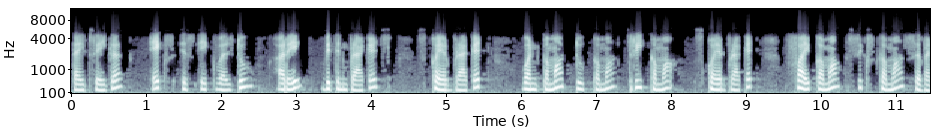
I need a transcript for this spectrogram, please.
டைப் செய்க X is equal to array within brackets square bracket 1 comma 2 comma 3 comma square bracket 5 comma 6 comma 7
